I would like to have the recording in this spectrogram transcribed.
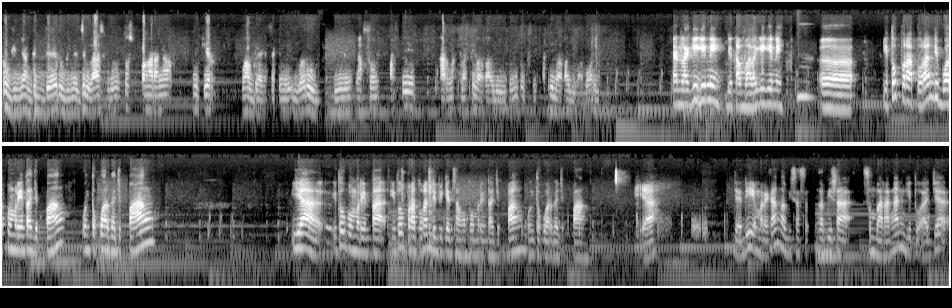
ruginya gede ruginya jelas gitu terus pengarangnya mikir wah brengsek ini gua rugi ini langsung pasti karena pasti bakal dituntut sih pasti bakal dilaporin dan lagi gini ditambah lagi gini. Eh, itu peraturan dibuat pemerintah Jepang untuk warga Jepang. Ya itu pemerintah itu peraturan dibikin sama pemerintah Jepang untuk warga Jepang. Ya. Jadi mereka nggak bisa nggak bisa sembarangan gitu aja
